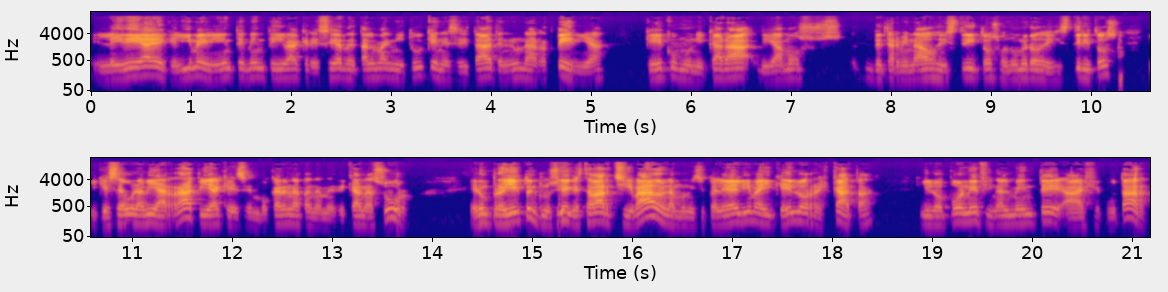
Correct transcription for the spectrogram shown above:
la idea de que Lima evidentemente iba a crecer de tal magnitud que necesitaba tener una arteria que comunicara, digamos, determinados distritos o números de distritos y que sea una vía rápida que desembocara en la Panamericana Sur. Era un proyecto inclusive que estaba archivado en la Municipalidad de Lima y que él lo rescata y lo pone finalmente a ejecutar.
